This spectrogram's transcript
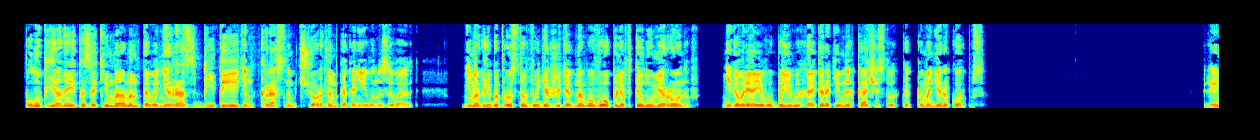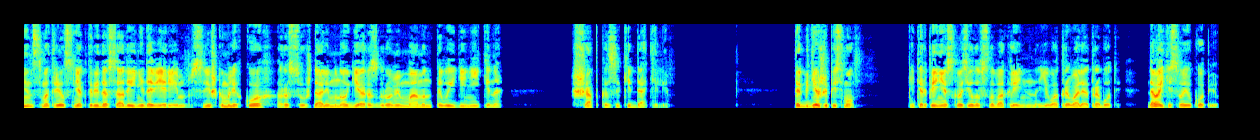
Полупьяные казаки Мамонтова, не разбитые этим красным чертом, как они его называют, не могли бы просто выдержать одного вопля в тылу Миронов, не говоря о его боевых и оперативных качествах, как командира корпуса. Ленин смотрел с некоторой досадой и недоверием. Слишком легко рассуждали многие о разгроме Мамонтова и Деникина. Шапка закидатели. «Так где же письмо?» Нетерпение сквозило в словах Ленина. Его отрывали от работы. Давайте свою копию.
